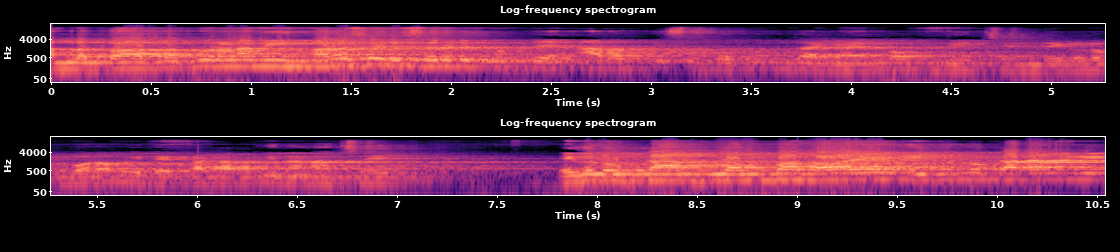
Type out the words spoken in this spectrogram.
আল্লাহ পাক আমি মানুষের শরীরের মধ্যে আরও কিছু গোপন জায়গায় লোক দিয়েছেন, যেগুলো বড় হইলে কাটার বিধান আছে। এগুলো লম্বা হয়, এই জন্য কাটা লাগে।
